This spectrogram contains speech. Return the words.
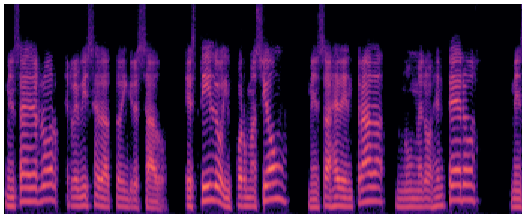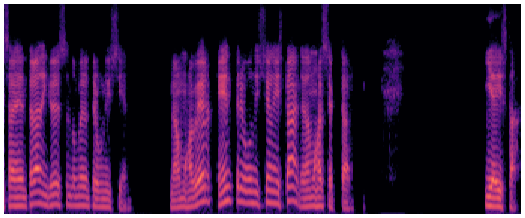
Mensaje de error, revise dato ingresado. Estilo, información, mensaje de entrada, números enteros, mensaje de entrada, ingrese el número entre 1 y 100. Vamos a ver, entre 1 y 100 ahí está, le damos a aceptar. Y ahí está.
